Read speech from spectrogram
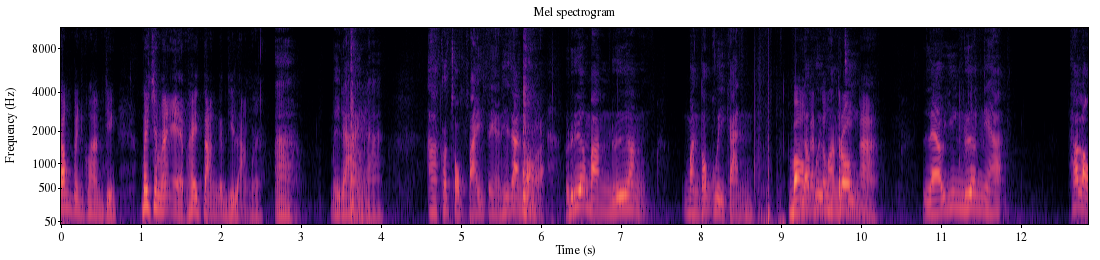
ต้องเป็นความจริง ไม่ใช่มาแอบให้ตังค์กันทีหลังนะ อ่า ไม่ได้นะ อะก็จบไปแต่อย่างที่อาจารย์บอกแหละ เรื่องบางเรื่องมันต้องคุยกัน บอกแล้วกันคุยตความรจงริงๆอะ แล้วยิ่งเรื่องเนี้ย ถ้าเรา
